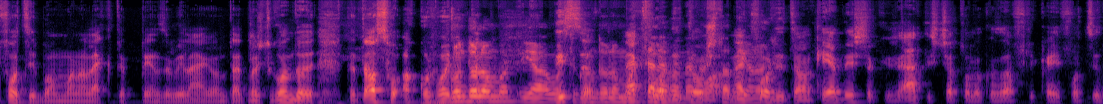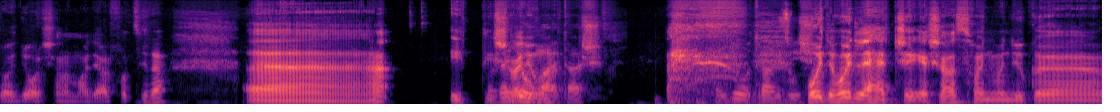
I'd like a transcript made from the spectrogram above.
fociban van a legtöbb pénz a világon. Tehát most gondol, tehát az, akkor hogy... Gondolom, ja, vissza, gondolom, hogy tele vannak a stadionok. Megfordítom a kérdést, és át is csatolok az afrikai fociról gyorsan a magyar focira. Uh, itt is Ez vagyunk. egy jó váltás. Egy jó tranzis. hogy, hogy lehetséges az, hogy mondjuk uh,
